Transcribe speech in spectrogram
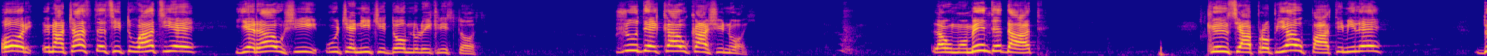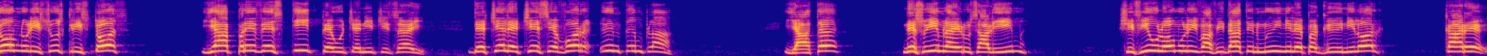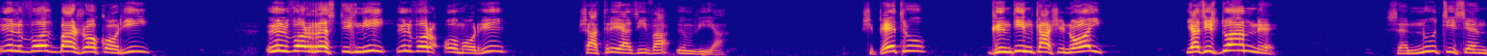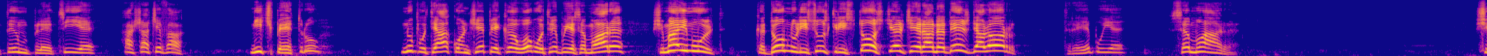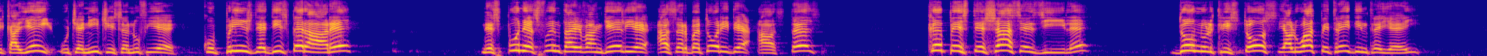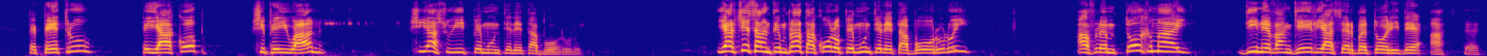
Ori, în această situație erau și ucenicii Domnului Hristos. Judecau ca și noi. La un moment dat, când se apropiau patimile, Domnul Iisus Hristos i-a prevestit pe ucenicii săi de cele ce se vor întâmpla. Iată, ne suim la Ierusalim și Fiul omului va fi dat în mâinile păgânilor care îl vor bajocori, îl vor răstigni, îl vor omorâ și a treia zi va învia. Și Petru, gândind ca și noi, i-a zis, Doamne, să nu ți se întâmple ție așa ceva. Nici Petru nu putea concepe că omul trebuie să moară și mai mult, că Domnul Iisus Hristos, Cel ce era nădejdea lor, trebuie să moară. Și ca ei, ucenicii, să nu fie cuprinși de disperare, ne spune Sfânta Evanghelie a sărbătorii de astăzi că peste șase zile Domnul Hristos i-a luat pe trei dintre ei, pe Petru, pe Iacob și pe Ioan și i-a suit pe muntele Taborului. Iar ce s-a întâmplat acolo pe muntele Taborului, aflăm tocmai din Evanghelia sărbătorii de astăzi.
